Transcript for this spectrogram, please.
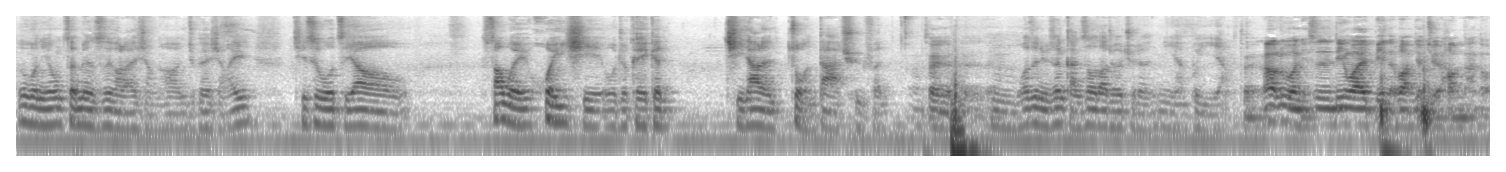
如果你用正面思考来想的话，你就可以想，哎、欸，其实我只要稍微会一些，我就可以跟其他人做很大的区分。对对对对，嗯，或者女生感受到就会觉得你很不一样。对，然后如果你是另外一边的话，你就觉得好难哦，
